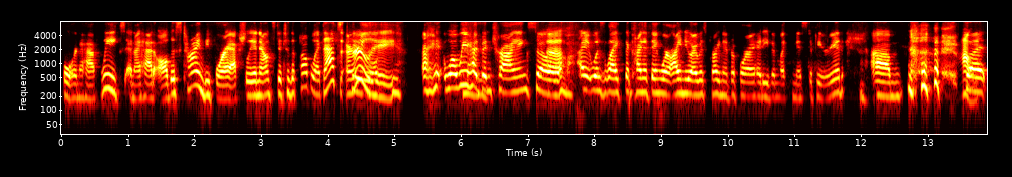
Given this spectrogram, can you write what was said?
four and a half weeks, and I had all this time before I actually announced it to the public. That's early. I, well, we had been trying, so oh. I, it was like the kind of thing where I knew I was pregnant before I had even like missed a period. Mm-hmm. Um, but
